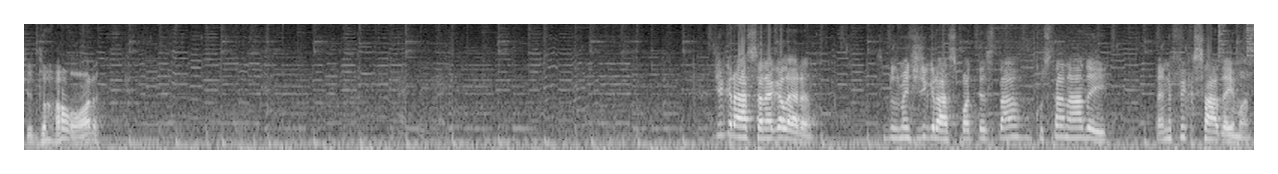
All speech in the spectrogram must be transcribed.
Que da hora. De graça, né, galera? Simplesmente de graça. Pode testar, não custa nada aí. Tá indo fixado aí, mano.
